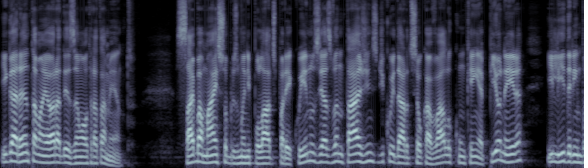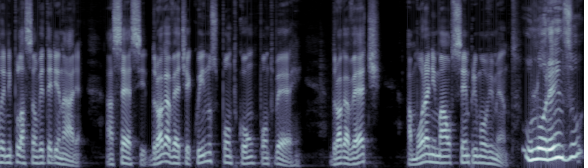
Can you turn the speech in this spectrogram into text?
e garanta maior adesão ao tratamento. Saiba mais sobre os manipulados para equinos e as vantagens de cuidar do seu cavalo com quem é pioneira e líder em manipulação veterinária. Acesse drogavetequinos.com.br. Drogavet, amor animal sempre em movimento. O Lorenzo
